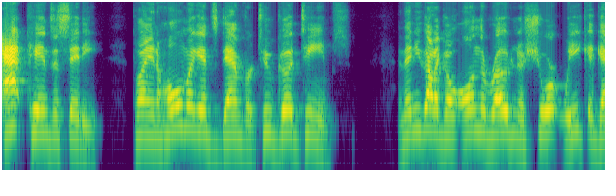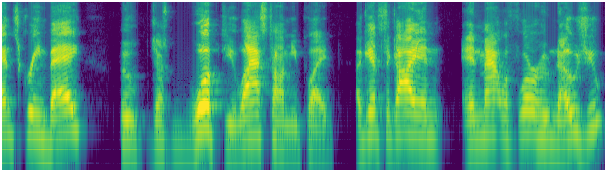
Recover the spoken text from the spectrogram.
at Kansas City, playing home against Denver, two good teams. And then you got to go on the road in a short week against Green Bay, who just whooped you last time you played against a guy in, in Matt LaFleur who knows you.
